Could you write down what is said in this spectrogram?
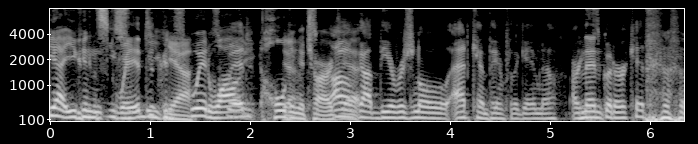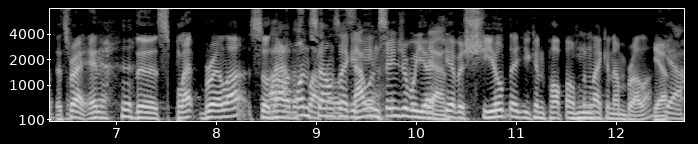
yeah, you, can, squid. You can Yeah. squid while Squid. holding Yeah. a charge. oh yeah. god the original ad campaign for the game now are you then- a squid or a kid That's right. And the Splatbrella. So that Oh, the one sounds like That an game one's- changer where you yeah. actually have a shield that you can pop open like an umbrella. Yeah. yeah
